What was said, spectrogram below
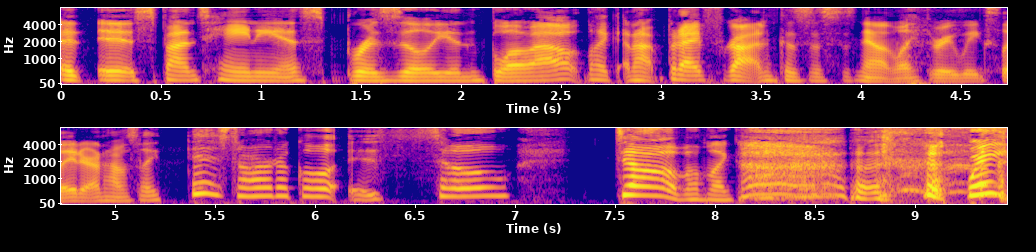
a, a spontaneous Brazilian blowout. Like, and I, but I'd forgotten because this is now like three weeks later. And I was like, this article is so dumb. I'm like, wait, wait, wait,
